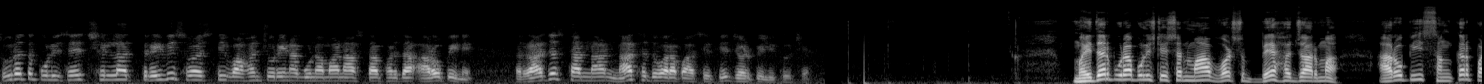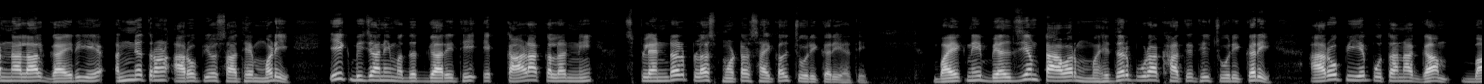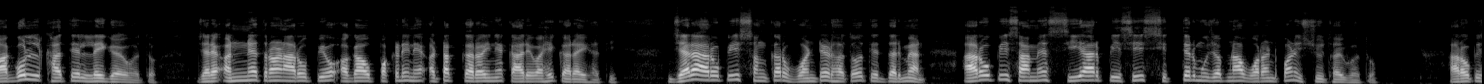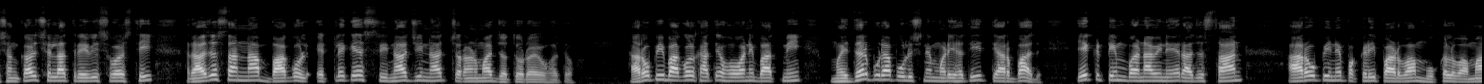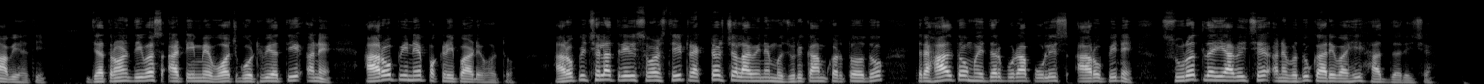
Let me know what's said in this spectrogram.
સુરત પોલીસે છેલ્લા ત્રેવીસ વર્ષથી વાહન ચોરીના ગુનામાં નાસ્તા ફરતા આરોપીને રાજસ્થાનના નાથદ્વારા પાસેથી ઝડપી લીધો છે. મહિધરપુરા પોલીસ સ્ટેશનમાં વર્ષ બે હજારમાં આરોપી શંકર પન્નાલાલ ગાયરીએ અન્ય ત્રણ આરોપીઓ સાથે મળી એકબીજાની મદદગારીથી એક કાળા કલરની સ્પ્લેન્ડર પ્લસ મોટરસાયકલ ચોરી કરી હતી. બાઇકની બેલ્જિયમ ટાવર મહિધરપુરા ખાતેથી ચોરી કરી આરોપીએ પોતાના ગામ બાગોલ ખાતે લઈ ગયો હતો, જ્યારે અન્ય ત્રણ આરોપીઓ અગાઉ પકડીને અટક કરાઈને કાર્યવાહી કરાઈ હતી. જ્યારે આરોપી શંકર વોન્ટેડ હતો, તે દરમિયાન આરોપી સામે સીઆરપીસી સિત્તેર મુજબના વોરંટ પણ ઇસ્યુ થયું હતું. આરોપી શંકર છેલ્લા ત્રેવીસ વર્ષથી રાજસ્થાનના બાગોલ એટલે કે શ્રીનાથજીના ચરણમાં જતો રહ્યો હતો. આરોપી બાગોલ ખાતે હોવાની બાતમી મહિધરપુરા પોલીસને મળી હતી, ત્યારબાદ એક ટીમ બનાવીને રાજસ્થાન આરોપીને પકડી પાડવા મોકલવામાં આવી હતી. જ્યાં ત્રણ દિવસ આ ટીમે વોચ ગોઠવી હતી અને આરોપીને પકડી પાડ્યો હતો. આરોપી છેલ્લા ત્રેવીસ વર્ષથી ટ્રેક્ટર ચલાવીને મજૂરી કામ કરતો હતો. ત્યારે હાલ તો મહિધરપુરા પોલીસ આરોપીને સુરત લઈ આવી છે અને વધુ કાર્યવાહી હાથ ધરી છે.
